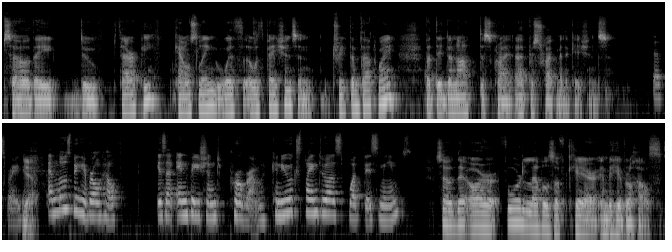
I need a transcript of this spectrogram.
so they do therapy, counseling with with patients and treat them that way, but they do not describe uh, prescribe medications. That's right. Yeah. Enloe's Behavioral Health is an inpatient program. Can you explain to us what this means? So there are four levels of care in behavioral health,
